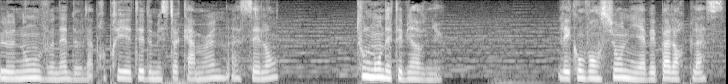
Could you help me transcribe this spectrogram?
le nom venait de la propriété de Mr. Cameron à Ceylan, tout le monde était bienvenu. Les conventions n'y avaient pas leur place.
